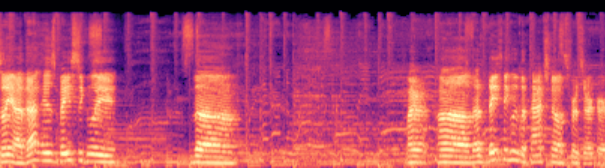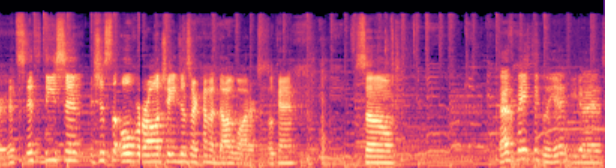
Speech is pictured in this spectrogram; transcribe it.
So yeah, that is basically the my uh that's basically the patch notes for Zerker. It's it's decent. It's just the overall changes are kind of dog water, okay? So that's basically it, you guys.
